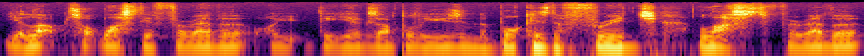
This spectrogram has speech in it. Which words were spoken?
your laptop lasted forever, or the example they use in the book is the fridge lasts forever,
